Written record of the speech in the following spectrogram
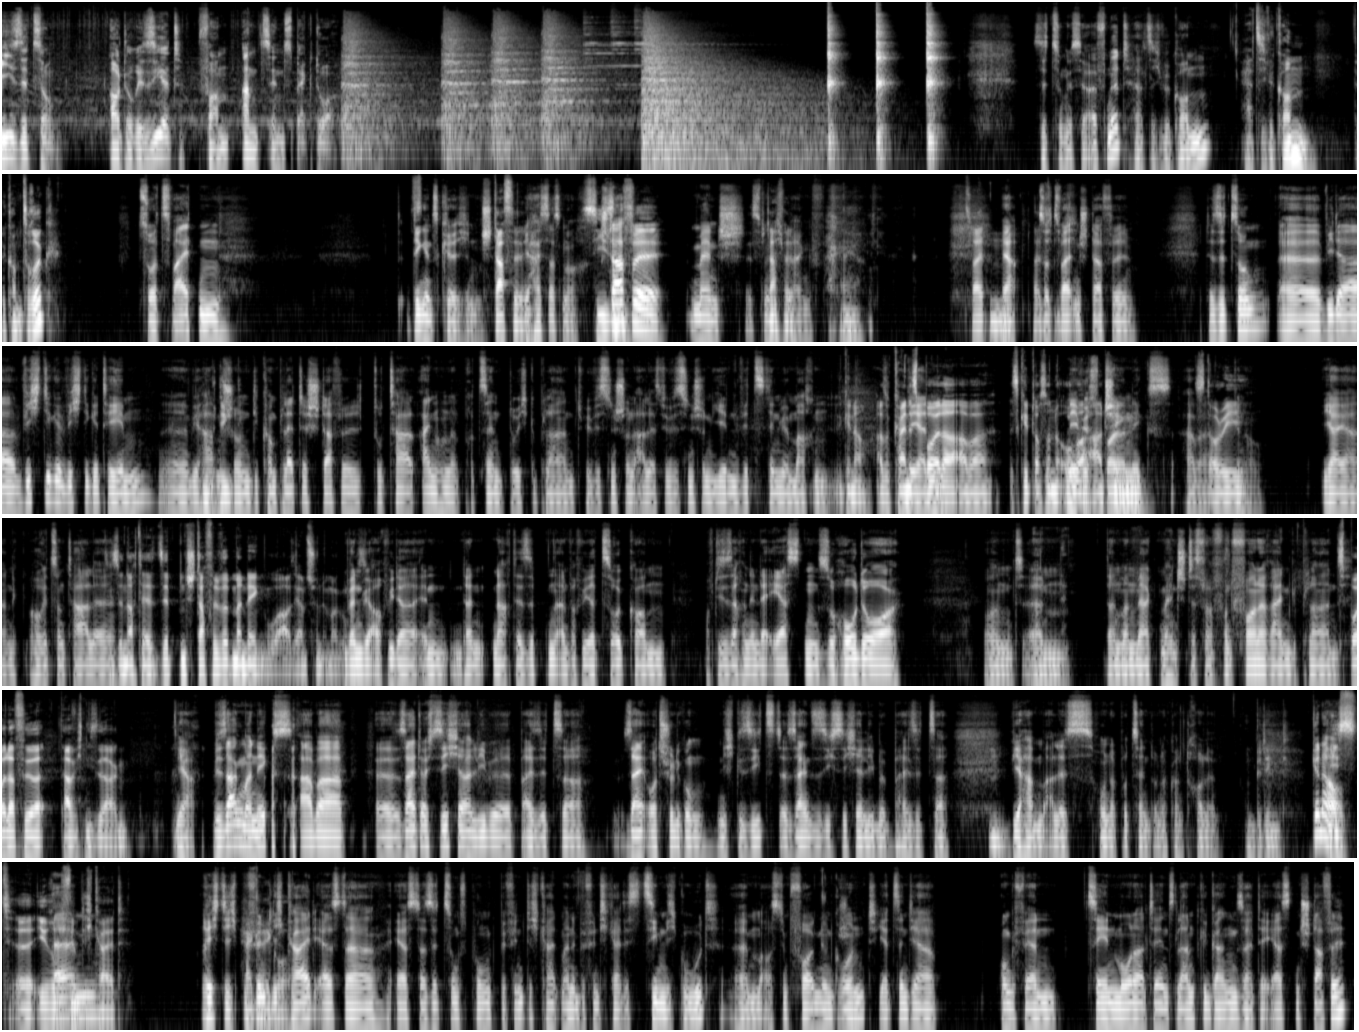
Die Sitzung. Autorisiert vom Amtsinspektor. Sitzung ist eröffnet. Herzlich willkommen Herzlich willkommen. Willkommen zurück. zur zweiten Dingenskirchen. Staffel. Wie heißt das noch? Season. Staffel. Mensch, ist mir Staffel. nicht mehr eingefallen. Ah, ja. Zweiten. Ja, zur zweiten nicht. Staffel der Sitzung. Äh, wieder wichtige, wichtige Themen. Äh, wir haben Unbedingt. schon die komplette Staffel total 100% durchgeplant. Wir wissen schon alles. Wir wissen schon jeden Witz, den wir machen. Genau, also keine werden. Spoiler, aber es gibt auch so eine Nee, overarching. nichts. Aber Story. Genau. Ja, ja, eine horizontale. also nach der siebten Staffel wird man denken, wow, sie haben es schon immer gewusst. wenn wir auch wieder in, dann nach der siebten einfach wieder zurückkommen auf die Sachen in der ersten, so Hodor. Und ähm, dann man merkt, Mensch, das war von vornherein geplant. Spoiler für, darf ich nicht sagen. Ja, wir sagen mal nichts, aber äh, seid euch sicher, liebe Beisitzer, sei, oh, Entschuldigung, nicht gesiezt, äh, seien Sie sich sicher, liebe Beisitzer, Mhm. wir haben alles 100% unter Kontrolle. Unbedingt. Genau, ist äh, Ihre Ähm, Befindlichkeit? richtig, Herr Befindlichkeit, erster, erster Sitzungspunkt, Befindlichkeit, meine Befindlichkeit ist ziemlich gut, ähm, aus dem folgenden Grund, jetzt sind ja ungefähr zehn Monate ins Land gegangen seit der ersten Staffel.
